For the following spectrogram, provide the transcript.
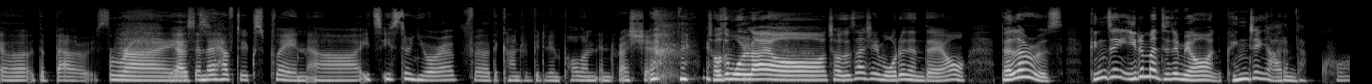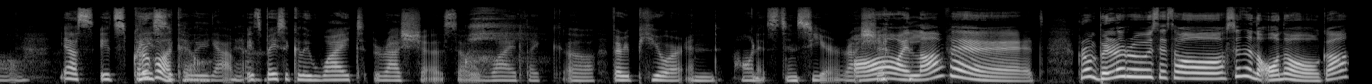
uh, the Belarus? Right. Yes, and I have to explain. Uh, it's Eastern Europe, uh, the country between Poland and Russia. 저도 몰라요. 저도 사실 모르는데요. 벨라루스 굉장히 이름만 들으면 굉장히 아름답고 yes, it's basically yeah, Yeah. it's basically white Russia. So white, like uh, very pure and honest, sincere Russia. Oh, I love it. 그럼 벨라루스에서 쓰는 언어가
